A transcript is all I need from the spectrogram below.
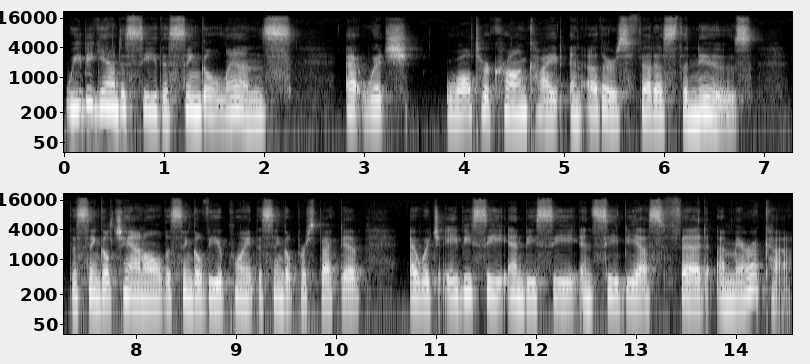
We began to see the single lens at which Walter Cronkite and others fed us the news, the single channel, the single viewpoint, the single perspective, at which ABC, NBC, and CBS fed America.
